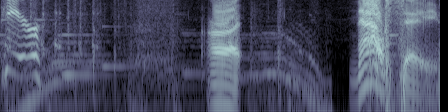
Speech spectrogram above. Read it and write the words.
here. Alright. Now save!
